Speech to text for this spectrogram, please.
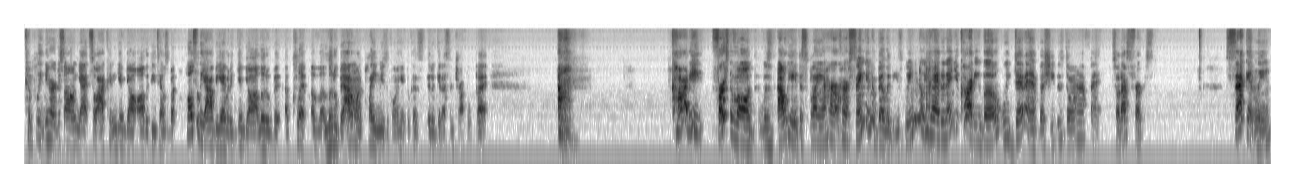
completely heard the song yet, so I couldn't give y'all all the details. But hopefully, I'll be able to give y'all a little bit, a clip of a little bit. I don't want to play music on here because it'll get us in trouble. But um, Cardi, first of all, was out here displaying her her singing abilities. We know you had it in you, Cardi, boo. We didn't, but she was doing her thing. So that's first. Secondly,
